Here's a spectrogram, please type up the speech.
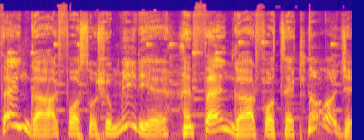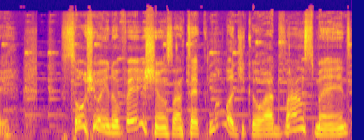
Thank God for social media and thank God for technology. Social innovations and technological advancements,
